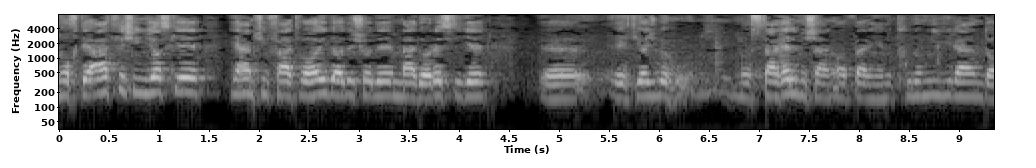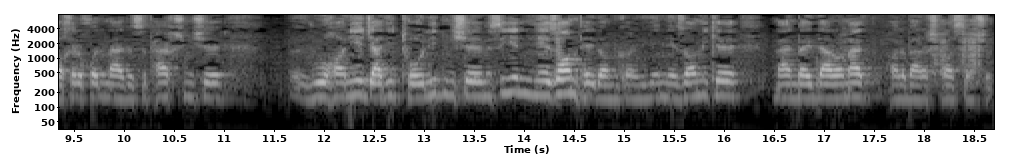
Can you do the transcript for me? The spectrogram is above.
نقطه عطفش اینجاست که یه همچین فتواهایی داده شده مدارس دیگه احتیاج به مستقل میشن آفرین یعنی پولو می‌گیرن داخل خود مدرسه پخش میشه روحانی جدید تولید میشه مثل یه نظام پیدا می‌کنه دیگه. نظامی که منبع درآمد حالا براش حاصل شد.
